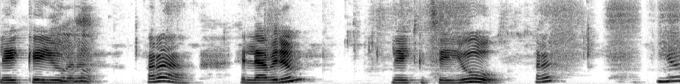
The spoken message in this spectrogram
ലൈക്ക് ചെയ്യൂ പറ. പറ. എല്ലാവരും ലൈക്ക് ചെയ്യൂ പറ. അയ്യോ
